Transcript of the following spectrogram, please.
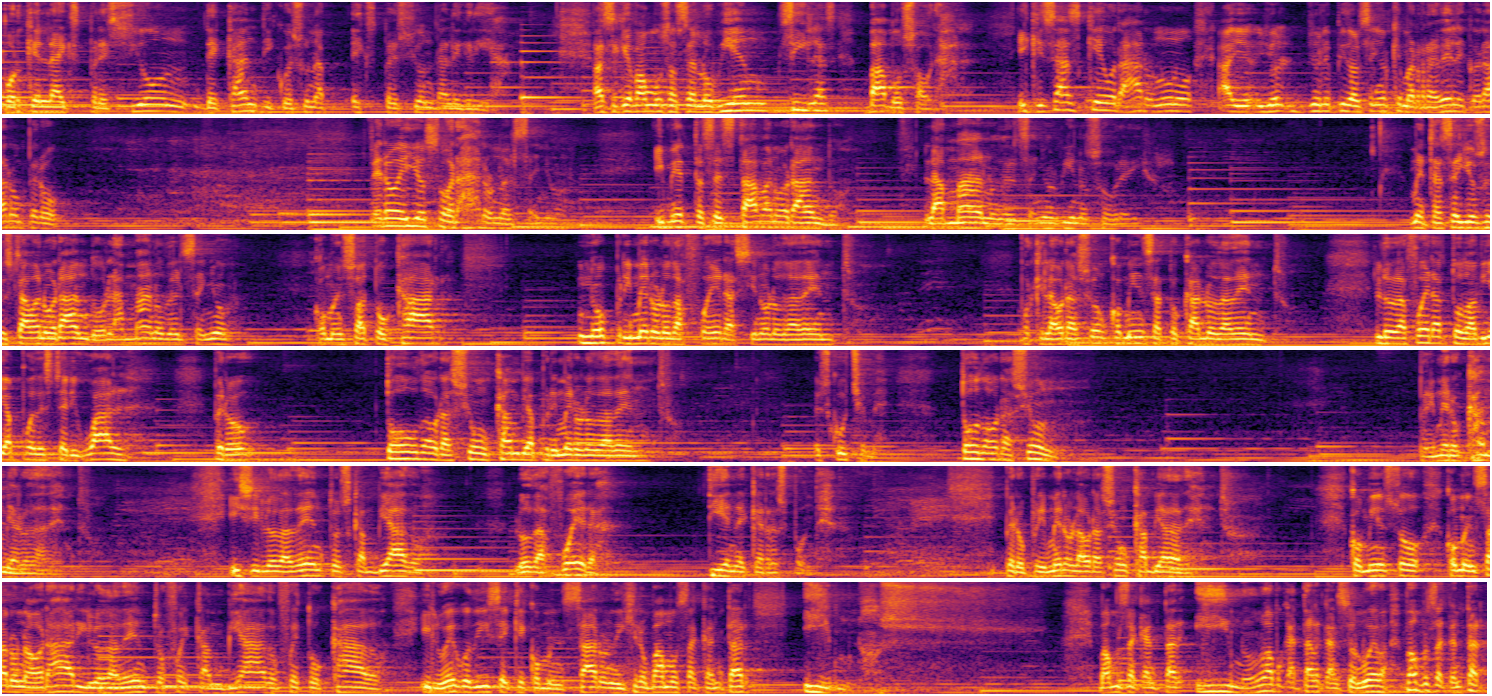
Porque la expresión de cántico es una expresión de alegría. Así que vamos a hacerlo bien, Silas, vamos a orar. Y quizás que oraron, uno, yo, yo, le pido al Señor que me revele que oraron, pero, pero ellos oraron al Señor. Y mientras estaban orando, la mano del Señor vino sobre ellos. Mientras ellos estaban orando, la mano del Señor comenzó a tocar, no primero lo de afuera, sino lo de adentro. Porque la oración comienza a tocar lo de adentro. Lo de afuera todavía puede estar igual, pero Toda oración cambia primero lo de adentro. Escúcheme, toda oración primero cambia lo de adentro. Y si lo de adentro es cambiado, lo de afuera tiene que responder. Pero primero la oración cambia de adentro. Comienzo, comenzaron a orar y lo de adentro fue cambiado, fue tocado. Y luego dice que comenzaron y dijeron, vamos a cantar himnos. Vamos a cantar himnos, no vamos a cantar canción nueva, vamos a cantar.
